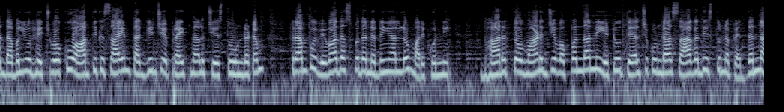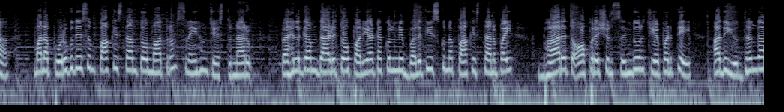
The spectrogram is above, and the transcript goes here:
డబ్ల్యూహెచ్ఓకు ఆర్థిక సాయం తగ్గించే ప్రయత్నాలు చేస్తూ ఉండటం ట్రంప్ వివాదాస్పద నిర్ణయాల్లో మరికొన్ని. భారత్తో వాణిజ్య ఒప్పందాన్ని ఎటూ తేల్చకుండా సాగదీస్తున్న పెద్దన్న మన పొరుగుదేశం పాకిస్తాన్తో మాత్రం స్నేహం చేస్తున్నారు. పహల్గాం దాడితో పర్యాటకుల్ని బలి తీసుకున్న పాకిస్తాన్పై భారత్ ఆపరేషన్ సింధూర్ చేపడితే అది యుద్ధంగా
